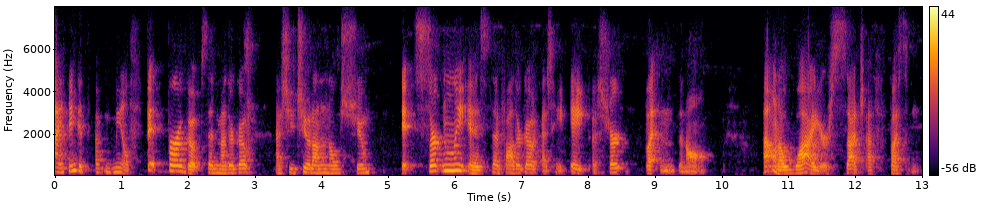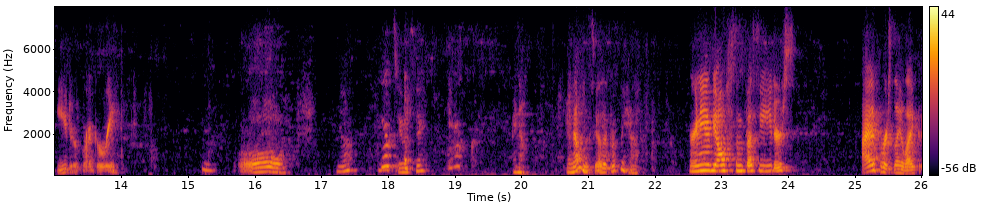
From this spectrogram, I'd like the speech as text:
I think it's a meal fit for a goat, said Mother Goat as she chewed on an old shoe. It certainly is, said Father Goat as he ate a shirt, buttons, and all. I don't know why you're such a fussy eater, Gregory. Oh. Yeah. Yeah. See what's there? I know. I know. That's the other book we have. Are any of y'all some fussy eaters? I personally like to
